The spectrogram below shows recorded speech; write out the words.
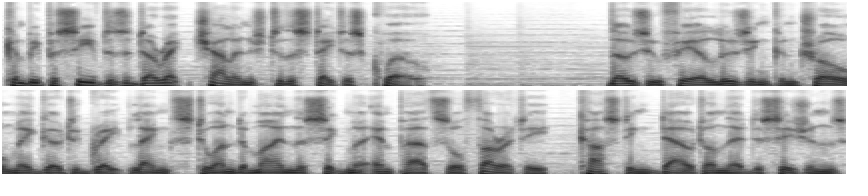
can be perceived as a direct challenge to the status quo. Those who fear losing control may go to great lengths to undermine the Sigma empath's authority, casting doubt on their decisions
